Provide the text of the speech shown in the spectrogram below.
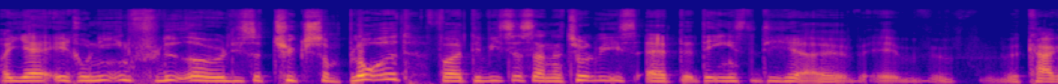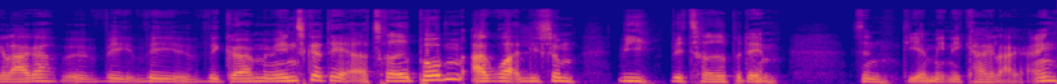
Og ja, ironien flyder jo lige så tyk som blodet, for det viser sig naturligvis, at det eneste de her øh, øh, kakelakker øh, vil, vil, vil gøre med mennesker, det er at træde på dem, akkurat ligesom vi vil træde på dem. Sådan de almindelige kakelakker, ikke?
